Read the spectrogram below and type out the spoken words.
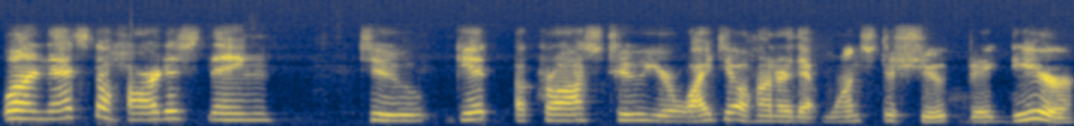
Well, and that's the hardest thing to get across to your whitetail hunter that wants to shoot big deer,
